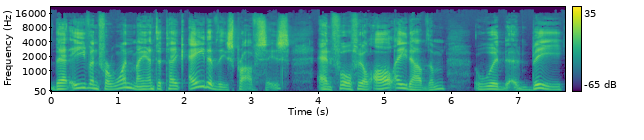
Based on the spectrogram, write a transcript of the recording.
that even for one man to take eight of these prophecies and fulfill all eight of them would be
